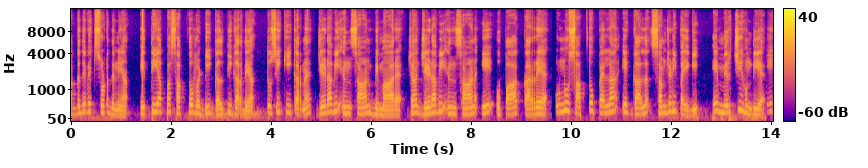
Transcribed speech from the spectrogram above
ਅੱਗ ਦੇ ਵਿੱਚ ਸੁੱਟ ਦਿੰਨੇ ਆ ਇੱਥੇ ਆਪਾਂ ਸਭ ਤੋਂ ਵੱਡੀ ਗਲਤੀ ਕਰਦੇ ਆ ਤੁਸੀਂ ਕੀ ਕਰਨਾ ਹੈ? ਜਿਹੜਾ ਵੀ ਇਨਸਾਨ ਬਿਮਾਰ ਹੈ ਜਾਂ ਜਿਹੜਾ ਵੀ ਇਨਸਾਨ ਇਹ ਉਪਾਅ ਕਰ ਰਿਹਾ ਹੈ, ਉਹਨੂੰ ਸਭ ਤੋਂ ਪਹਿਲਾਂ ਇਹ ਗੱਲ ਸਮਝਣੀ ਪਏਗੀ। ਇਹ ਮਿਰਚੀ ਹੁੰਦੀ ਹੈ। ਇਹ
